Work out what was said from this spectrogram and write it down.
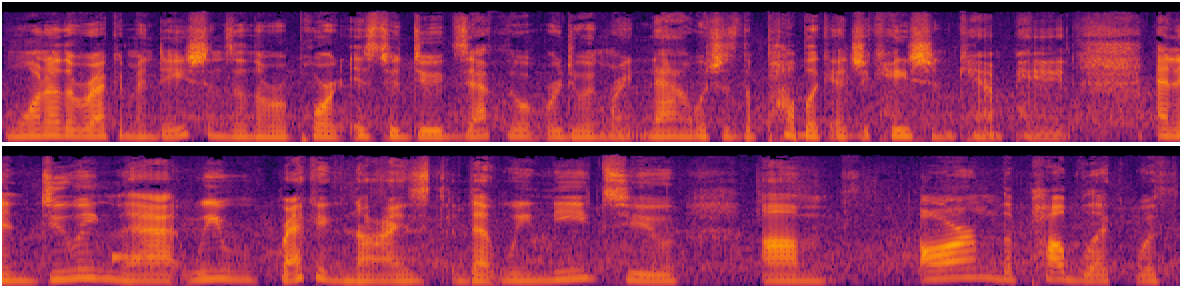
One of the recommendations in the report is to do exactly what we're doing right now, which is the public education campaign. And in doing that, we recognized that we need to um, arm the public with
